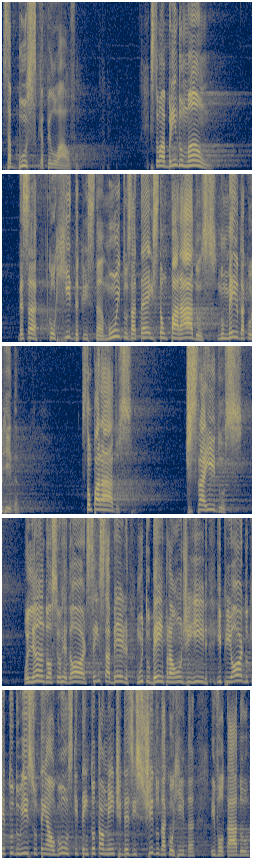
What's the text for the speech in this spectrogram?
essa busca pelo alvo, estão abrindo mão dessa corrida cristã, muitos até estão parados no meio da corrida, estão parados, distraídos, olhando ao seu redor, sem saber muito bem para onde ir, e pior do que tudo isso, tem alguns que têm totalmente desistido da corrida e voltado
